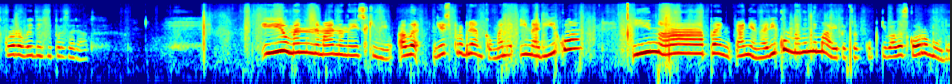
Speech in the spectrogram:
Скоро вийде гіперзаряд. І у мене немає на неї скінів. Але є проблемка. У мене і на Ріко, і на Пен. А ні, на Ріко в мене немає 500 кубків, але скоро буде.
